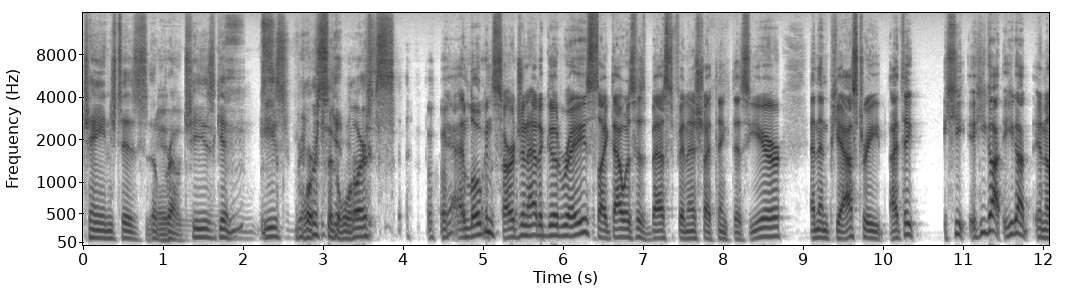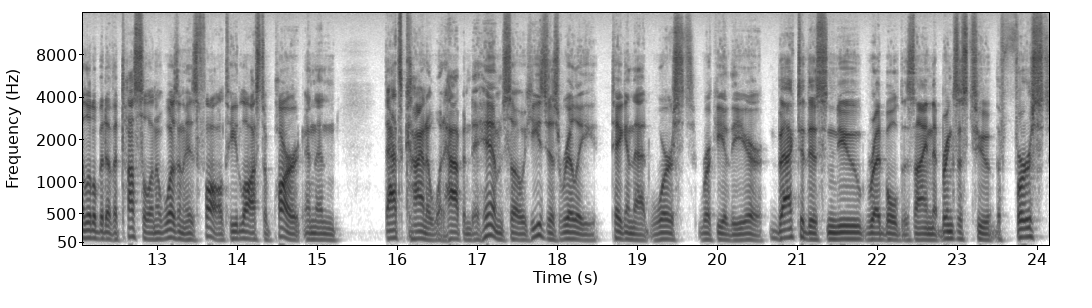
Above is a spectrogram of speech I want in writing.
changed his approach. He's getting mm-hmm. he's really Worse and getting worse. Yeah, and Logan Sargeant had a good race. Like that was his best finish, I think, this year. And then Piastri, I think he he got he got in a little bit of a tussle, and it wasn't his fault. He lost a part, and then that's kind of what happened to him. So he's just really taken that worst rookie of the year. Back to this new Red Bull design that brings us to the first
